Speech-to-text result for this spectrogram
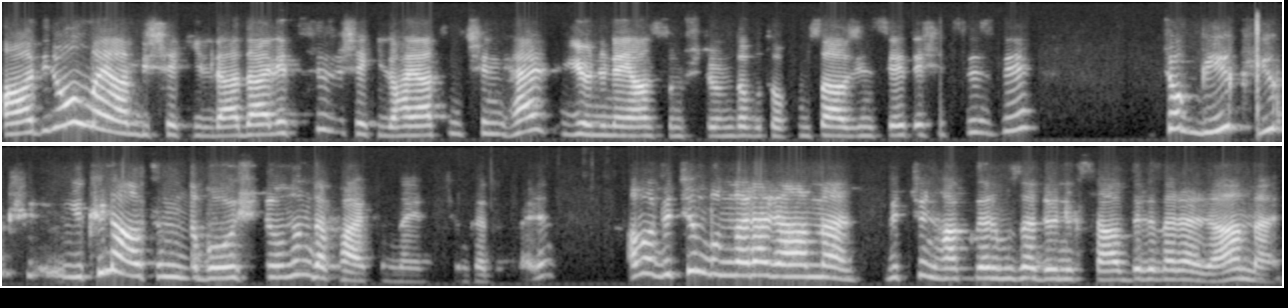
adil olmayan bir şekilde, adaletsiz bir şekilde hayatın için her yönüne yansımış durumda bu toplumsal cinsiyet eşitsizliği. Çok büyük yük, yükün altında boğuştuğunun da farkındayım bütün kadınların. Ama bütün bunlara rağmen, bütün haklarımıza dönük saldırılara rağmen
